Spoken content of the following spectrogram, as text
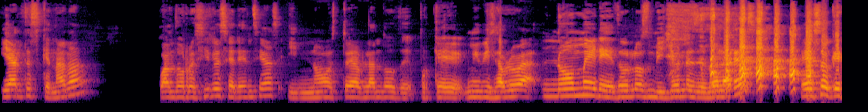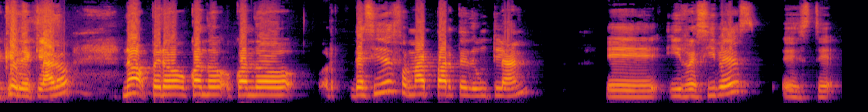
y antes que nada, cuando recibes herencias, y no estoy hablando de, porque mi bisabuela no me heredó los millones de dólares, eso que quede claro. No, pero cuando, cuando decides formar parte de un clan, eh, y recibes, este,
